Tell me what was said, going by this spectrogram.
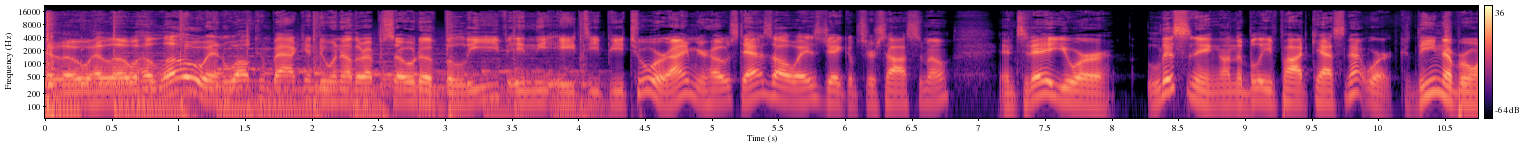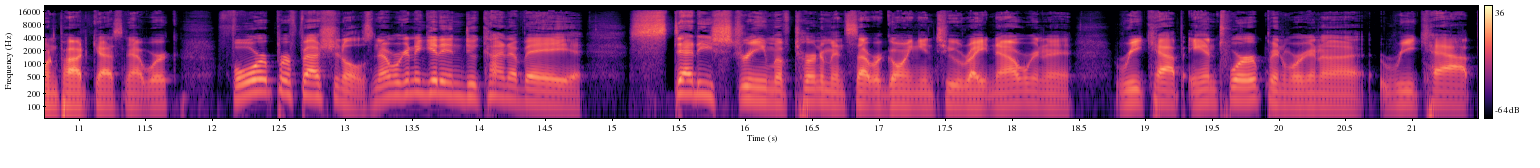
Hello, hello, hello, and welcome back into another episode of Bleav in the ATP Tour. I'm your host, as always, Jacob Sersasimo, and today you are listening on the Bleav Podcast Network, the number one podcast network for professionals. Now, we're going to get into kind of a steady stream of tournaments that we're going into right now. We're going to recap Antwerp and we're going to recap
